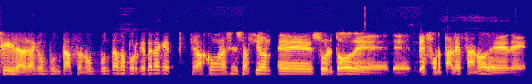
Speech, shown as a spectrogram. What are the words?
sí, la verdad que un puntazo, ¿no? Un puntazo porque es verdad que te vas con una sensación, eh, sobre todo de, de, fortaleza, ¿no? de, de,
